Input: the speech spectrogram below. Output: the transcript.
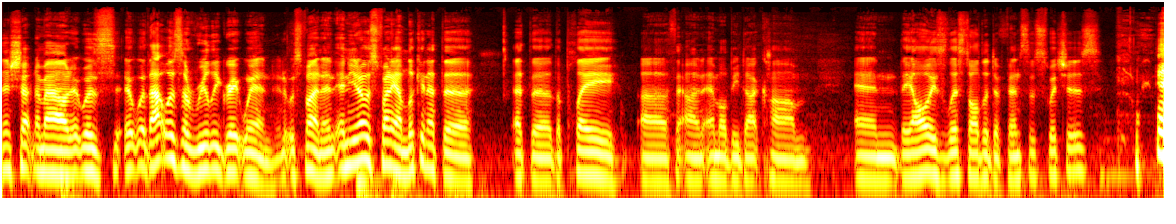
then shutting them out. It was it was that was a really great win, and it was fun. And and you know it's funny. I'm looking at the at the the play uh, th- on MLB.com. And they always list all the defensive switches. yeah,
